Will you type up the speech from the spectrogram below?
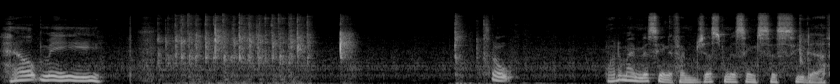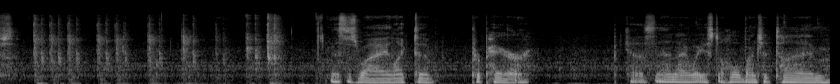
Help me. So, what am I missing if I'm just missing syscdefs? This is why I like to prepare, because then I waste a whole bunch of time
